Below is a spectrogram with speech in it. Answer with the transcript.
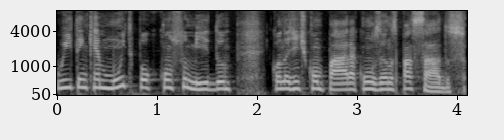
O item que é muito pouco consumido quando a gente compara com os anos passados.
